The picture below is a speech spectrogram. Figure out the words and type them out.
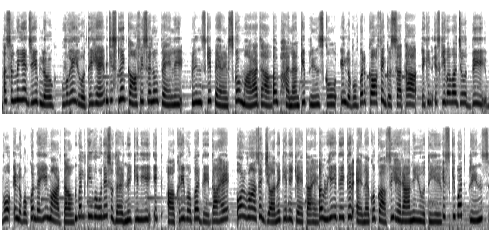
असल में ये अजीब लोग वही होते हैं जिसने काफ़ी सालों पहले प्रिंस के पेरेंट्स को मारा था। अब हालाँकि प्रिंस को इन लोगों पर काफ़ी गुस्सा था, लेकिन इसके बावजूद भी वो इन लोगों को नहीं मारता, बल्कि वो उन्हें सुधरने के लिए एक आखिरी मौका देता है और वहाँ से जाने के लिए कहता है। अब ये देखकर एला को काफ़ी हैरानी होती है। इसके बाद प्रिंस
